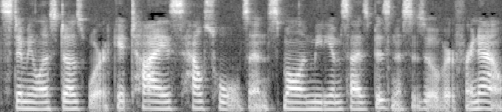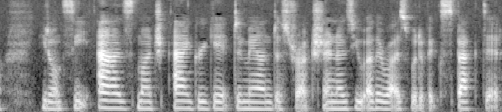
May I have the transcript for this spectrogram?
stimulus does work. It ties households and small and medium sized businesses over for now. You don't see as much aggregate demand destruction as you otherwise would have expected.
